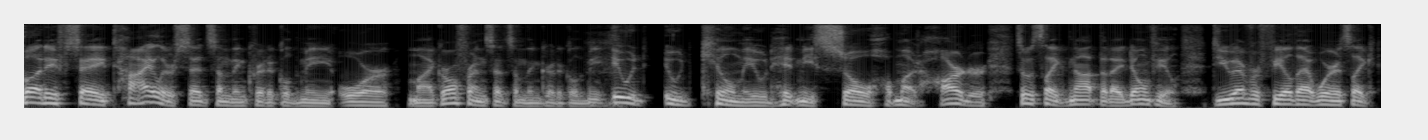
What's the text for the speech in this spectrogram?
But if, say, Tyler said something critical to me, or my girlfriend said something critical to me, it would it would kill me. It would hit me so much harder. So it's like not that I don't feel. Do you ever feel that where it's like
